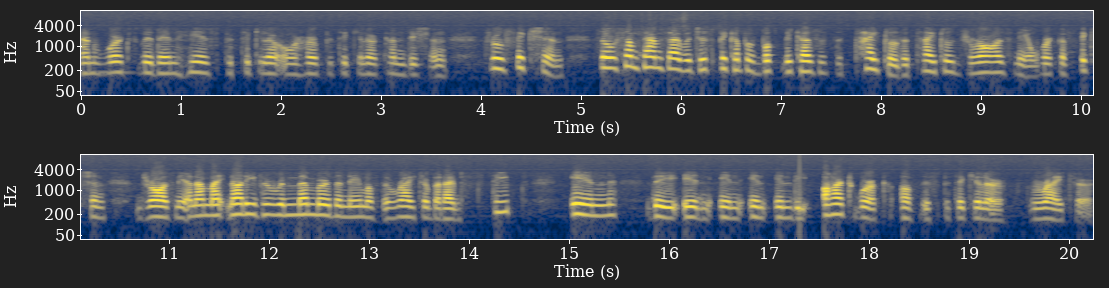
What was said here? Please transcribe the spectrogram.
and works within his particular or her particular condition through fiction. So sometimes I would just pick up a book because of the title. The title draws me. A work of fiction draws me, and I might not even remember the name of the writer, but I'm steeped in the in in in, in the artwork of this particular writer.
